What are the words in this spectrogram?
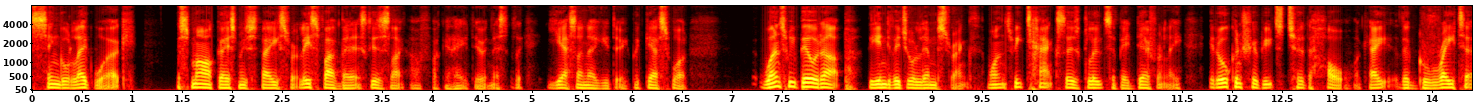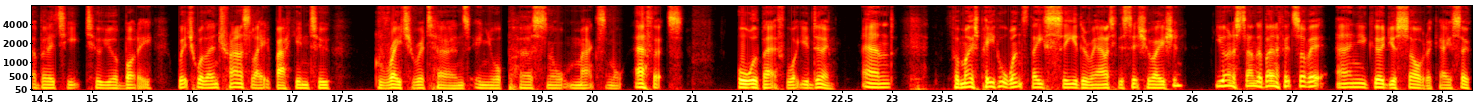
single leg work, the smile goes from his face for at least five minutes because it's like, oh, I fucking hate doing this. Like, yes, I know you do. But guess what? Once we build up the individual limb strength, once we tax those glutes a bit differently, it all contributes to the whole, okay? The greater ability to your body, which will then translate back into greater returns in your personal maximal efforts all the better for what you're doing. And for most people, once they see the reality of the situation, you understand the benefits of it and you're good, you're sold. Okay. So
